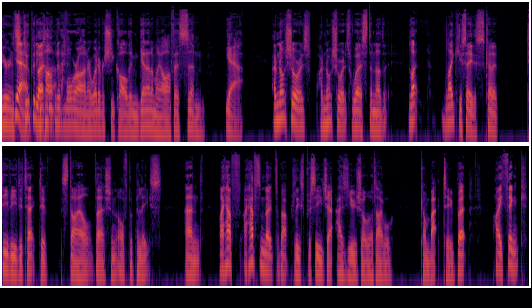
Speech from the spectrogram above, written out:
You're a Yeah, stupid, but, incompetent uh, moron or whatever she called him. Get out of my office and yeah. I'm not sure it's I'm not sure it's worse than other like like you say this is kind of TV detective style version of the police and I have I have some notes about police procedure as usual that I will come back to but I think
